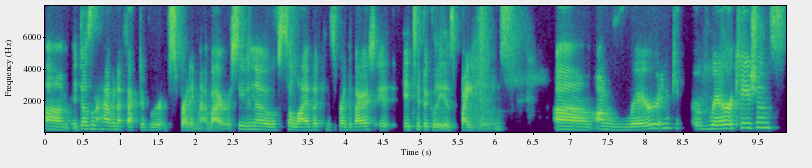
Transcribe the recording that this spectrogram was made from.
Um, it doesn't have an effective route of spreading that virus. Even though saliva can spread the virus, it, it typically is bite wounds. Um, on rare in, rare occasions,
